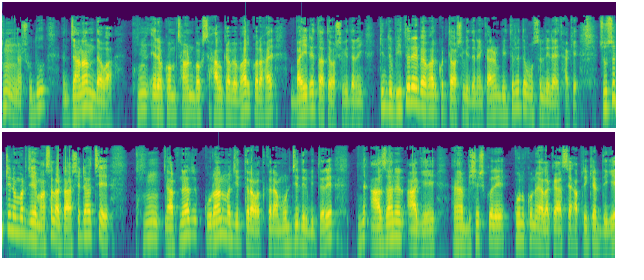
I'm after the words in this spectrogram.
হুম, শুধু জানান দেওয়া হম, এরকম সাউন্ড বক্স হালকা ব্যবহার করা হয়, বাইরে তাতে অসুবিধা নেই। কিন্তু ভিতরে ব্যবহার করতে অসুবিধা নেই, কারণ ভিতরে তো মুসল্লিরাই থাকে। চৌষট্টি নম্বর যে মশলাটা, সেটা হচ্ছে আপনার কোরআন মসজিদ তেরাওয়াত করা মসজিদের ভিতরে আজানের আগে হ্যাঁ বিশেষ করে কোন কোন এলাকা আছে, আফ্রিকার দিকে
